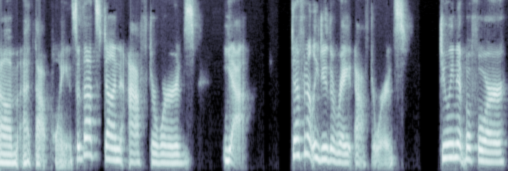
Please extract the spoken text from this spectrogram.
um, at that point. So that's done afterwards. Yeah, definitely do the rate afterwards. Doing it before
